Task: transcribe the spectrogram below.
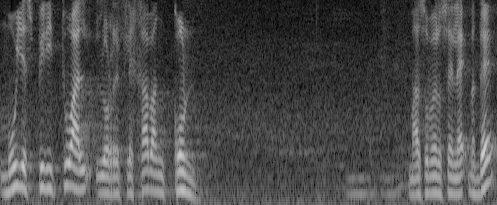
muy espiritual lo reflejaban con más o menos en la ¿mandé?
